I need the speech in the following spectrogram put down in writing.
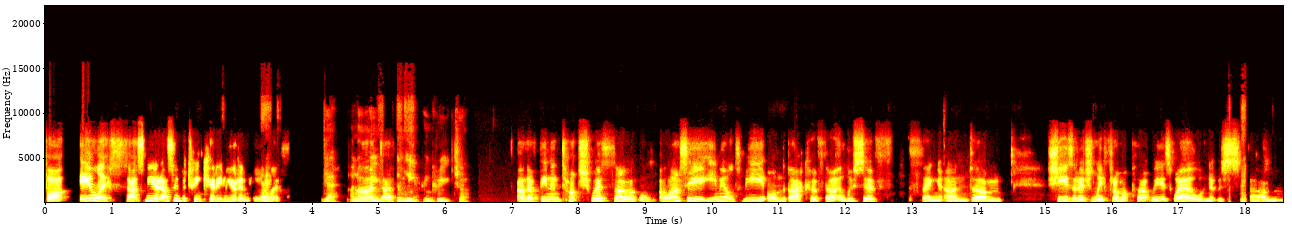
but Alyth, that's near. That's in between Kirriemuir and Yeah. Yeah. I know And I've- the leaping creature. and I've been in touch with uh, a lassie emailed me on the back of that elusive thing, and um, she's originally from up that way as well. And it was um,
